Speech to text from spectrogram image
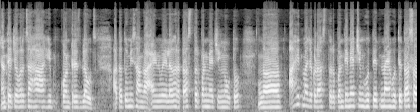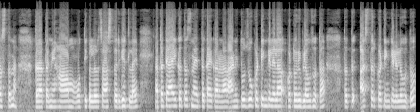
आणि त्याच्यावरचा हा आहे कॉन्ट्रेस्ट ब्लाऊज. आता तुम्ही सांगा ऐन वेळेला घरात अस्तर पण मॅचिंग नव्हतं. आहेत माझ्याकडे अस्तर पण ते मॅचिंग होतेत नाही होते असं असतं ना. तर आता मी हा मोती कलरचा अस्तर घेतलाय. आता ते ऐकतच नाहीत तर काय करणार? आणि तो जो कटिंग केलेला कटोरी ब्लाऊज होता तर अस्तर कटिंग केलेलं होतं.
